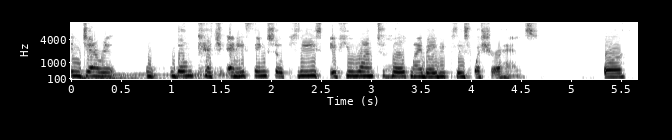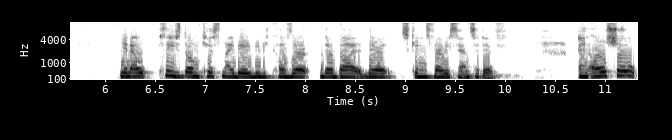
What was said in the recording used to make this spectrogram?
in general don't catch anything. So please, if you want to hold my baby, please wash your hands. Or, you know, please don't kiss my baby because their their their skin is very sensitive. And also,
